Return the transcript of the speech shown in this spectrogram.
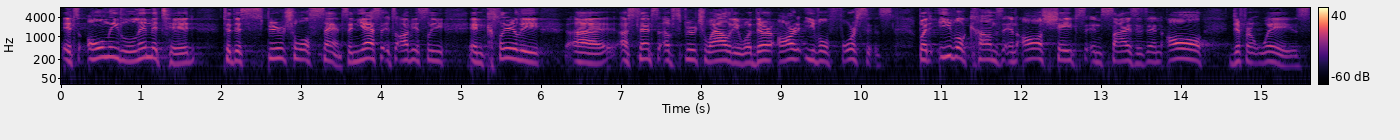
it's only limited to this spiritual sense. And yes, it's obviously and clearly uh, a sense of spirituality where there are evil forces. But evil comes in all shapes and sizes, in all different ways.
